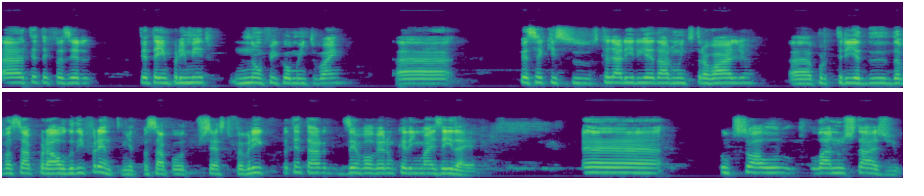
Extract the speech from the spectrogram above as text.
uh, tentei fazer, tentei imprimir, não ficou muito bem. Uh, pensei que isso se calhar iria dar muito trabalho, uh, porque teria de, de, avançar para algo diferente, tinha de passar para outro processo de fabrico para tentar desenvolver um bocadinho mais a ideia. o pessoal lá no estágio,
